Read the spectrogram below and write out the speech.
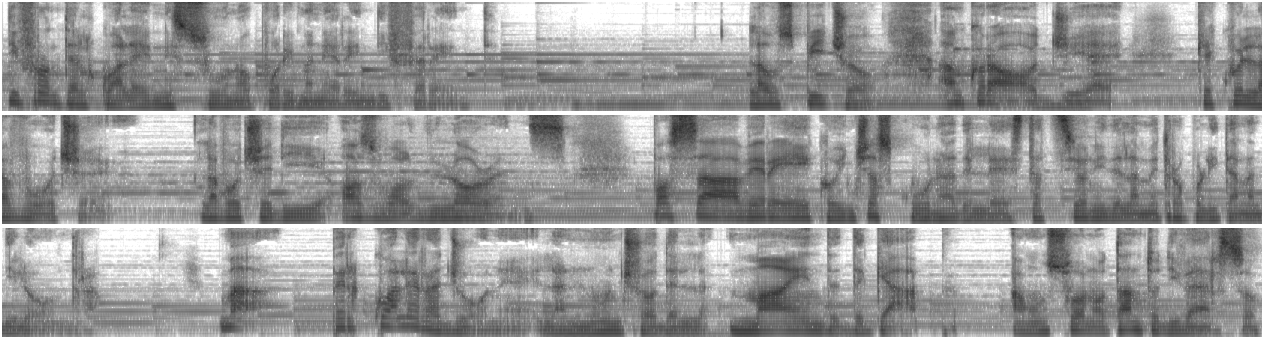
di fronte al quale nessuno può rimanere indifferente. L'auspicio ancora oggi è che quella voce, la voce di Oswald Lawrence, possa avere eco in ciascuna delle stazioni della metropolitana di Londra. Ma per quale ragione l'annuncio del Mind the Gap ha un suono tanto diverso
